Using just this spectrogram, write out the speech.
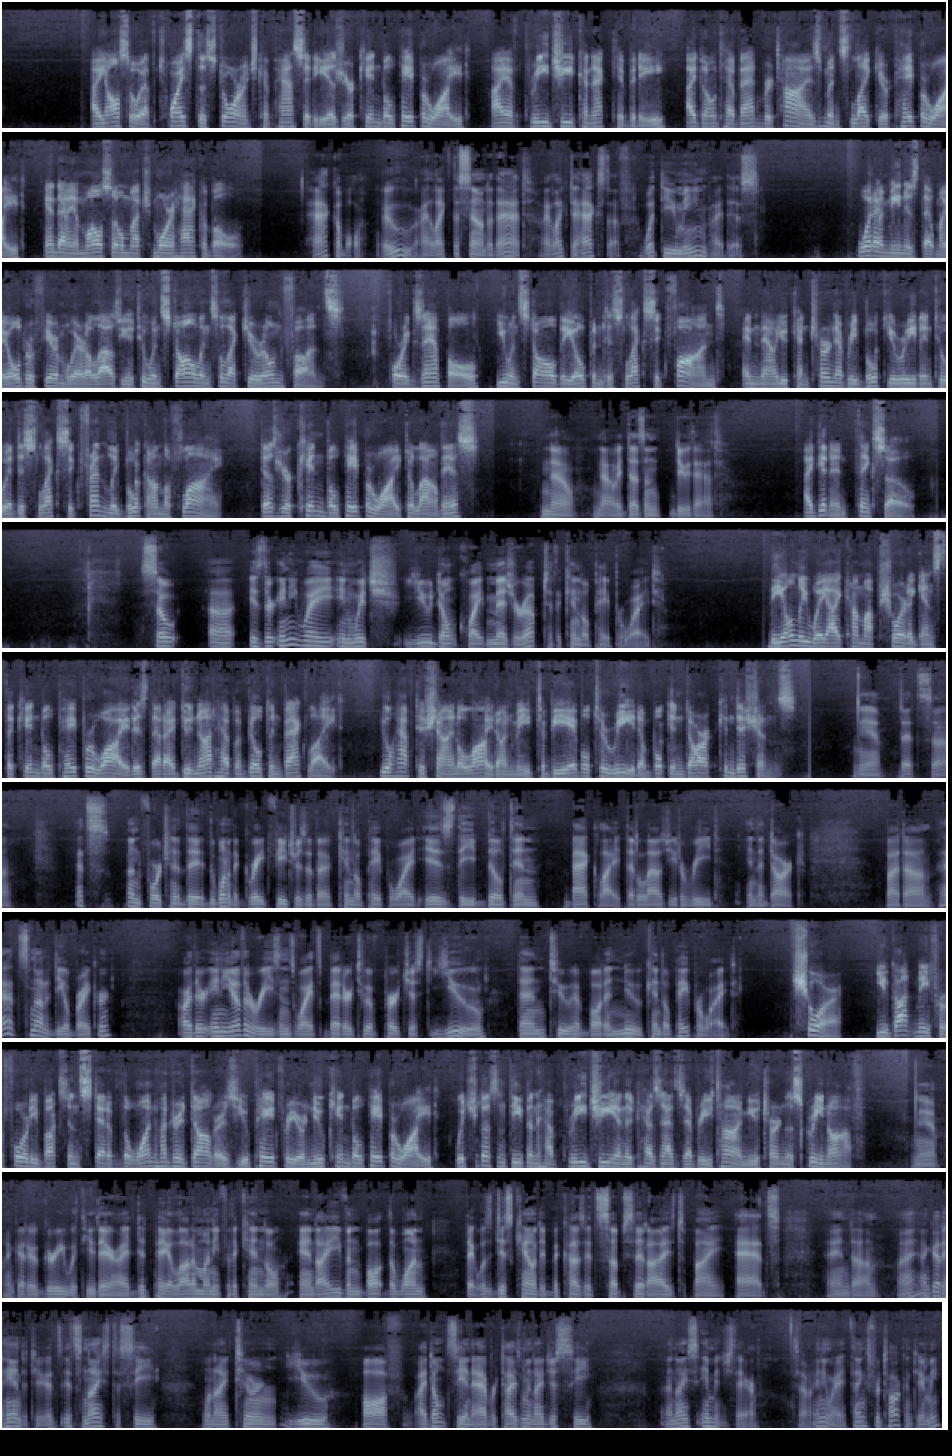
I also have twice the storage capacity as your Kindle Paperwhite, I have 3G connectivity, I don't have advertisements like your Paperwhite, and I am also much more hackable. Hackable? Ooh, I like the sound of that. I like to hack stuff. What do you mean by this? What I mean is that my older firmware allows you to install and select your own fonts. For example, you install the Open Dyslexic font, and now you can turn every book you read into a dyslexic friendly book on the fly. Does your Kindle Paperwhite allow this? No, no, it doesn't do that. I didn't think so. So, uh, is there any way in which you don't quite measure up to the Kindle Paperwhite? The only way I come up short against the Kindle Paperwhite is that I do not have a built-in backlight. You'll have to shine a light on me to be able to read a book in dark conditions. Yeah, that's uh, that's unfortunate. The, the one of the great features of the Kindle Paperwhite is the built-in backlight that allows you to read in the dark. But um, that's not a deal breaker. Are there any other reasons why it's better to have purchased you than to have bought a new Kindle Paperwhite? Sure. You got me for 40 bucks instead of the $100 you paid for your new Kindle Paperwhite, which doesn't even have 3G and it has ads every time you turn the screen off. Yeah, I got to agree with you there. I did pay a lot of money for the Kindle, and I even bought the one that was discounted because it's subsidized by ads. And um, I, I got to hand it to you. It's, it's nice to see when I turn you off, I don't see an advertisement, I just see a nice image there. So, anyway, thanks for talking to me.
